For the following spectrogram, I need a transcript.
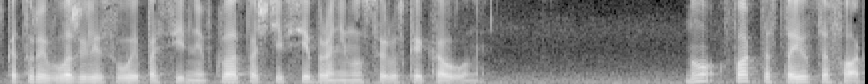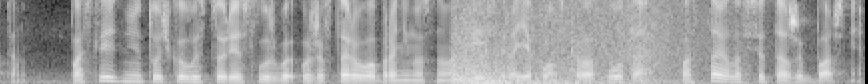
в который вложили свой посильный вклад почти все броненосцы русской колонны. Но факт остается фактом. Последнюю точку в истории службы уже второго броненосного крейсера японского флота поставила все та же башня.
